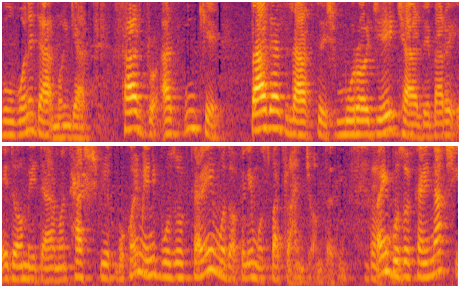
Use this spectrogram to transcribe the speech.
به عنوان درمانگر فرد رو از اینکه بعد از لغزش مراجعه کرده برای ادامه درمان تشویق بکنیم یعنی بزرگترین مداخله مثبت رو انجام دادیم. و دقیقاً. این بزرگترین نقش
